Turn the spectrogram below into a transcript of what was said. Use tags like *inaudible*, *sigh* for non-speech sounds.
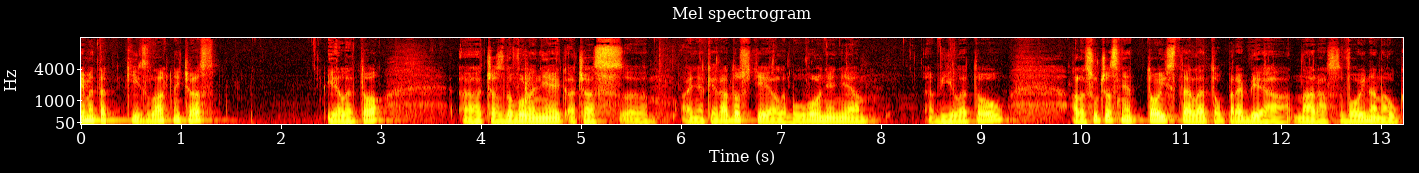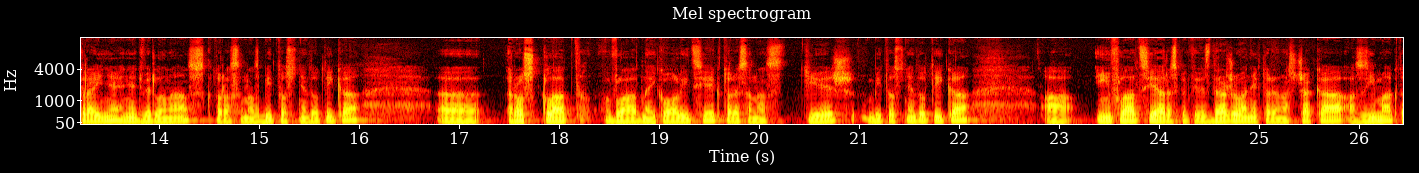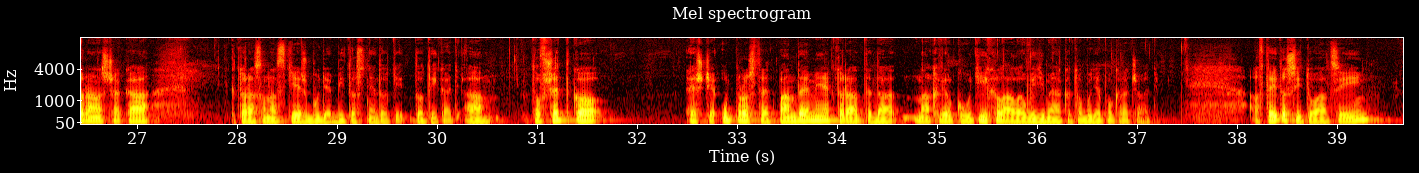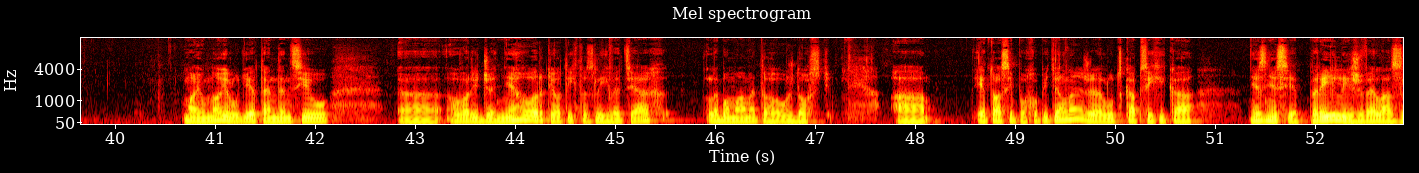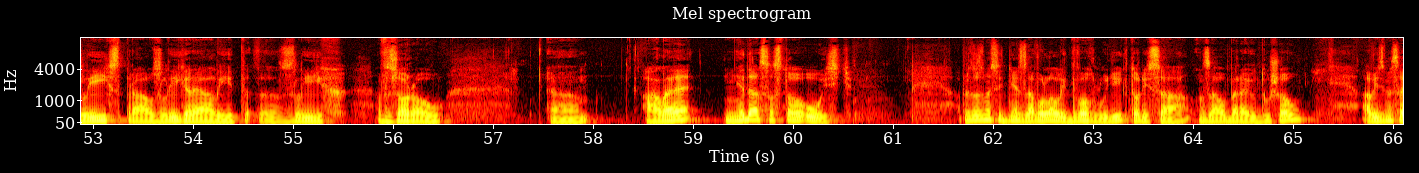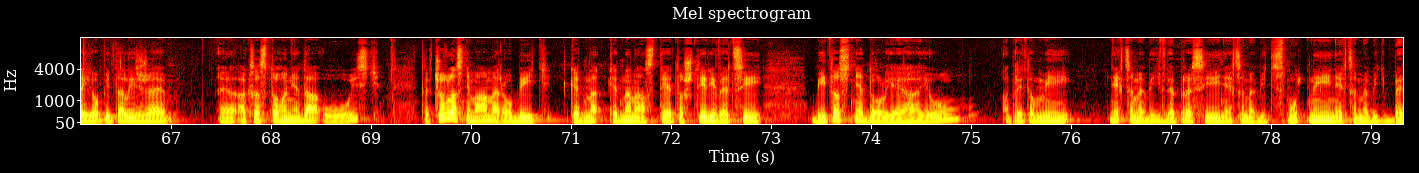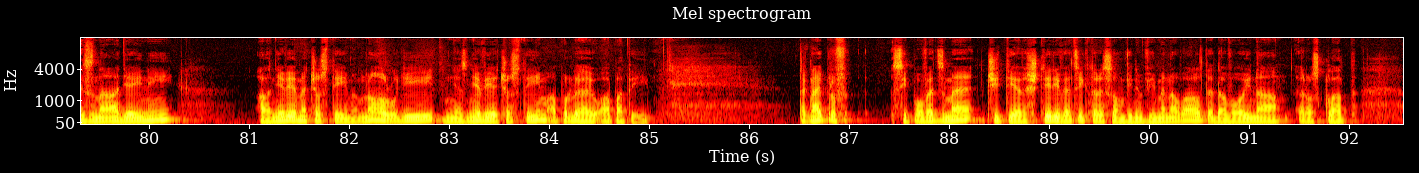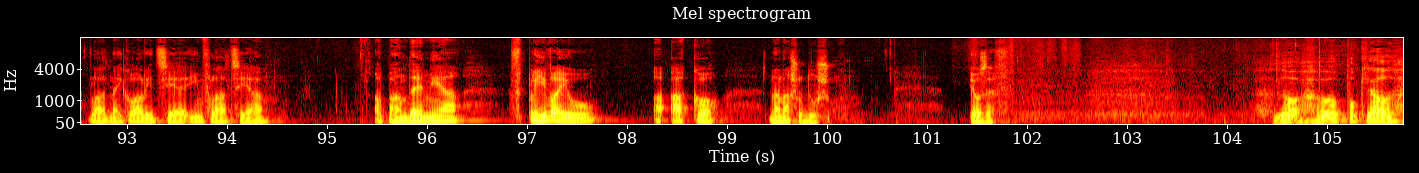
Žijeme taký zvláštny čas. Je leto, čas dovoleniek a čas e, aj nejakej radosti alebo uvoľnenia výletov. Ale súčasne to isté leto prebieha naraz vojna na Ukrajine, hneď vedľa nás, ktorá sa nás bytostne dotýka. E, rozklad vládnej koalície, ktoré sa nás tiež bytostne dotýka. A inflácia, respektíve zdražovanie, ktoré nás čaká a zima, ktorá nás čaká ktorá sa nás tiež bude bytostne dotýkať. A to všetko ešte uprostred pandémie, ktorá teda na chvíľku utichla, ale uvidíme, ako to bude pokračovať. A v tejto situácii majú mnohí ľudia tendenciu uh, hovoriť, že nehovorte o týchto zlých veciach, lebo máme toho už dosť. A je to asi pochopiteľné, že ľudská psychika neznesie príliš veľa zlých správ, zlých realít, e, zlých vzorov, ale nedá sa z toho újsť. A preto sme si dnes zavolali dvoch ľudí, ktorí sa zaoberajú dušou, aby sme sa ich opýtali, že e, ak sa z toho nedá újsť, tak čo vlastne máme robiť, keď na, keď na nás tieto štyri veci bytostne doliehajú a pritom my nechceme byť v depresii, nechceme byť smutní, nechceme byť beznádejní, ale nevieme, čo s tým. Mnoho ľudí dnes nevie, čo s tým a podliehajú apatii. Tak najprv si povedzme, či tie štyri veci, ktoré som vymenoval, teda vojna, rozklad vládnej koalície, inflácia a pandémia, vplývajú a ako na našu dušu. Jozef. No, pokiaľ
